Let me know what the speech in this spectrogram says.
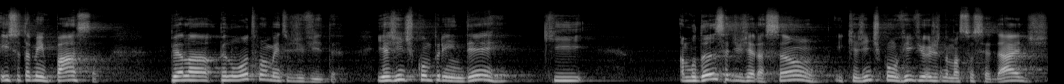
Isso também passa pela, pelo outro momento de vida. E a gente compreender que a mudança de geração e que a gente convive hoje numa sociedade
